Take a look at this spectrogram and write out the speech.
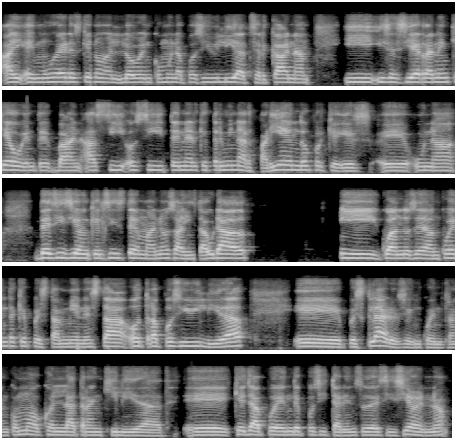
hay, mujeres que no lo ven como una posibilidad cercana y, se cierran en que obviamente van así o sí tener que terminar pariendo porque es eh, una decisión que el sistema nos ha instaurado y cuando se dan cuenta que pues también está otra posibilidad, eh, pues claro, se encuentran como con la tranquilidad que ya pueden depositar en su decisión, ¿no?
